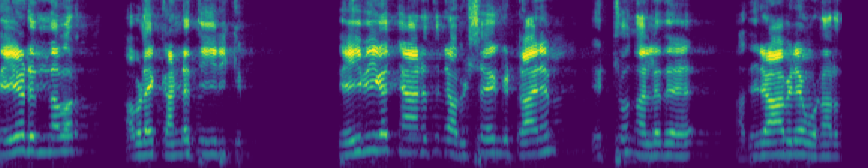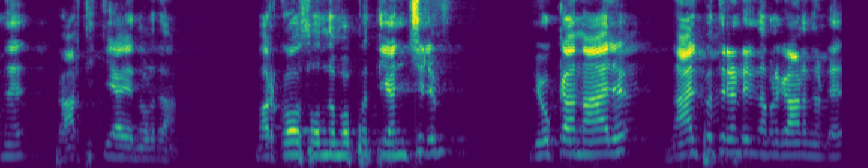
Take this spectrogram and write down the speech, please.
തേടുന്നവർ അവിടെ കണ്ടെത്തിയിരിക്കും. ദൈവിക ജ്ഞാനത്തിന്റെ അഭിഷേകം കിട്ടാനും ഏറ്റവും നല്ലത് അതിരാവിലെ ഉണർന്ന് പ്രാർത്ഥിക്കുക എന്നുള്ളതാണ്. മർക്കോസ് ഒന്ന് മുപ്പത്തി അഞ്ചിലും ലൂക്ക നാല് നാൽപ്പത്തിരണ്ടിലും നമ്മൾ കാണുന്നുണ്ട്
